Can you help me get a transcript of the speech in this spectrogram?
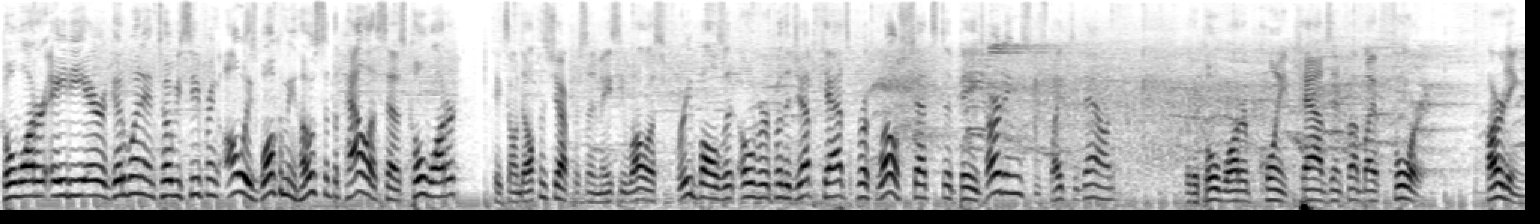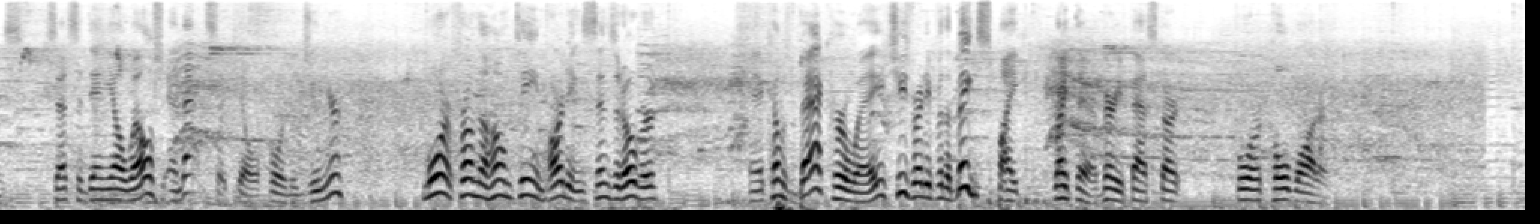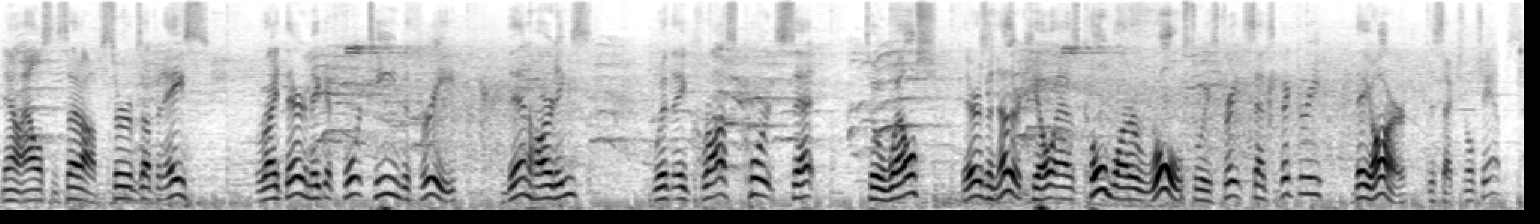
Coldwater AD Eric Goodwin and Toby Seifring always welcoming hosts at the Palace as Coldwater takes on Delphos Jefferson. Macy Wallace free balls it over for the Jeff Cats. Brooke Welsh sets to Paige Hardings, who swipes it down for the Coldwater point. Cavs in front by four. Hardings sets to Danielle Welsh, and that's a kill for the junior. More from the home team. Hardings sends it over, and it comes back her way. She's ready for the big spike right there. Very fast start for Coldwater. Now Allison Setoff serves up an ace right there to make it 14 to 3. Then Hardings with a cross court set to Welsh. There's another kill as Coldwater rolls to a straight sets victory. They are the sectional champs.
